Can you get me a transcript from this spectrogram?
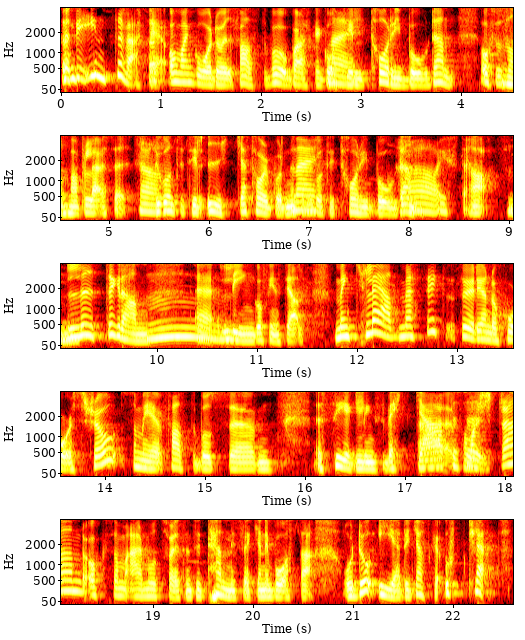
men det är inte värt det om man går då i Falsterbo och bara ska gå Nej. till torgborden. Också sånt man får lära sig. Ja. Du går inte till ICA torgborden, utan du går till torgborden. Ja, just det. Ja, så Lite grann eh, lingo finns det i allt. Men klädmässigt så är det ändå Horse Show som är Falsterbos eh, seglingsvecka Ja, på. Marstrand och som är motsvarigheten till tennisveckan i Båstad. Och då är det ganska uppklätt.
